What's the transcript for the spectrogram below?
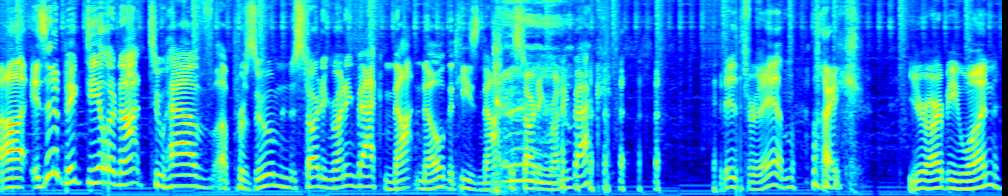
Uh, is it a big deal or not to have a presumed starting running back not know that he's not the starting running back? It is for him. Like, Your RB one.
